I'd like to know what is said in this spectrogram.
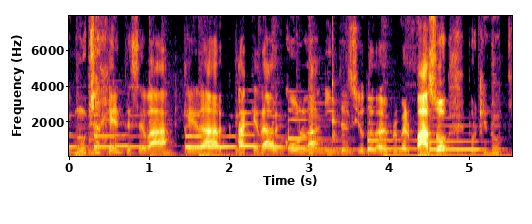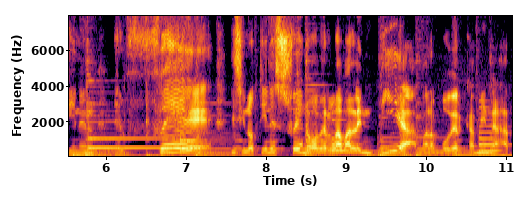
Y mucha gente se va a quedar, a quedar con la intención de dar el primer paso porque no tienen fe. Y si no tienes fe, no va a haber la valentía para poder caminar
